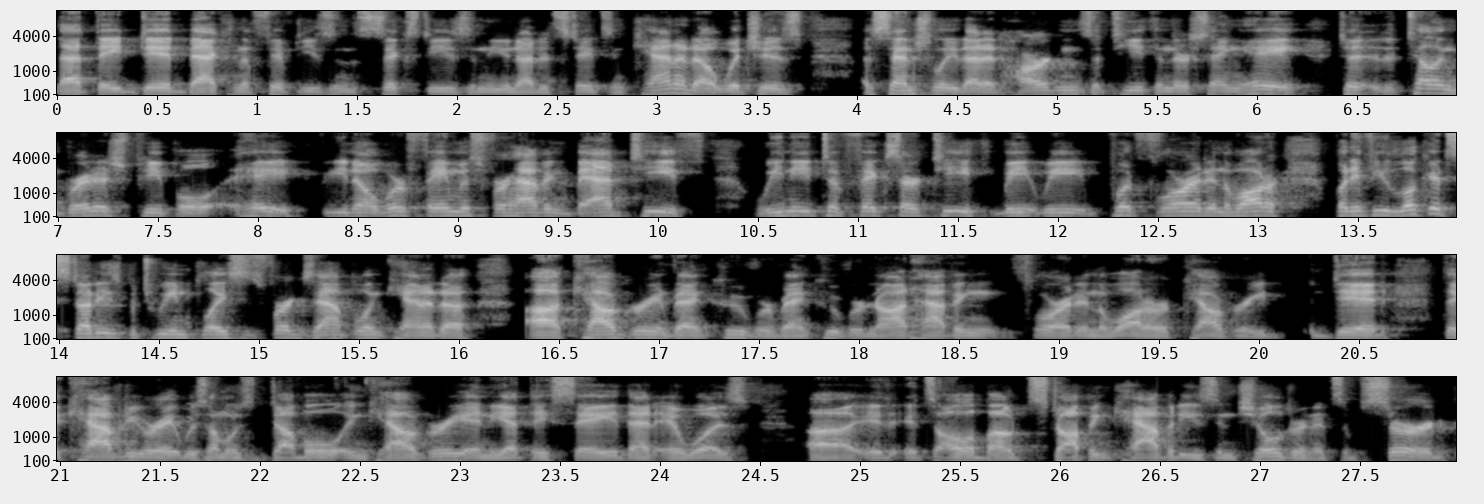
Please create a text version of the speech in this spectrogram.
that they did back in the 50s and the 60s in the United States and Canada, which is essentially that it hardens the teeth. And they're saying, hey, to, to telling British people, hey, you know, we're famous for having bad teeth. We need to fix our teeth. We, we put fluoride in the water. But if you look at studies between places, for example, in Canada, uh, Calgary and Vancouver, Vancouver not having fluoride in the water, Calgary did. The cavity rate was almost double in Calgary. And yet they say that it was uh, it, it's all about stopping cavities in children. It's absurd.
